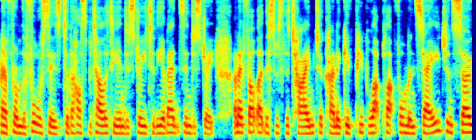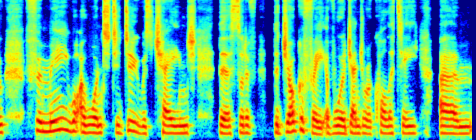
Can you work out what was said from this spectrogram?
uh, from the forces to the hospitality industry to the events industry. And I felt like this was the time to kind of give people that platform and stage. And so for me, what I wanted to do was change the sort of the geography of where gender equality um,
